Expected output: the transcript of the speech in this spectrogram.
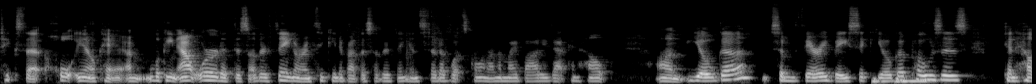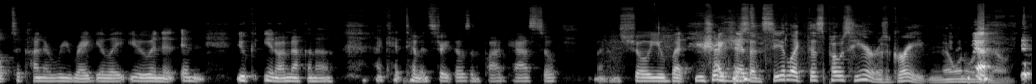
takes that whole, you know, okay, I'm looking outward at this other thing, or I'm thinking about this other thing instead of what's going on in my body. That can help. Um, yoga, some very basic yoga poses can help to kind of re-regulate you, and it, and you you know, I'm not gonna, I can't demonstrate those in a podcast, so I'm not gonna show you, but You should I have just can- said, see, like this pose here is great. and No one would Yeah. have known.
